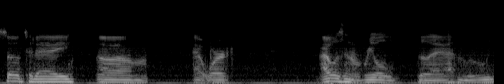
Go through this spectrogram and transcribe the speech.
So today, um, at work, I was in a real blah mood.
